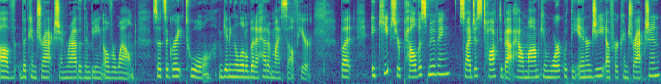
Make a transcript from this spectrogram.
of the contraction rather than being overwhelmed. So it's a great tool. I'm getting a little bit ahead of myself here but it keeps your pelvis moving. So I just talked about how mom can work with the energy of her contraction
